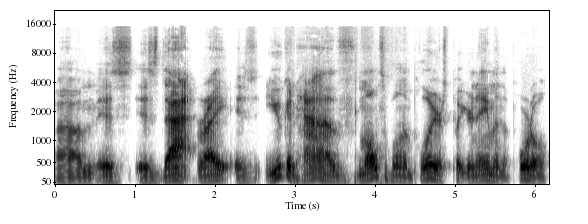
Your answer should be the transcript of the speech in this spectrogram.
um, is is that right? Is you can have multiple employers put your name in the portal,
